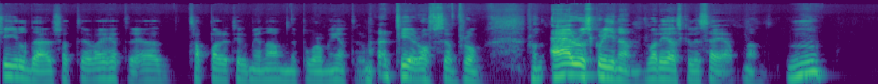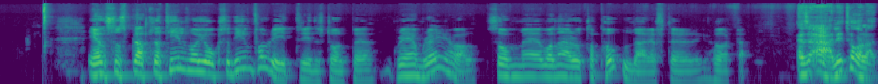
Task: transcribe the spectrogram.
shield där. Så att, eh, vad heter det? Jag tappade till och med namnet på vad de heter. De här tear-offsen från, från aeroscreenen, var det jag skulle säga. Men, mm. En som sprattlade till var ju också din favorit, Ridderstolpe, Graham Rahal, som eh, var nära att ta pole där efter Hörta. Alltså ärligt talat,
